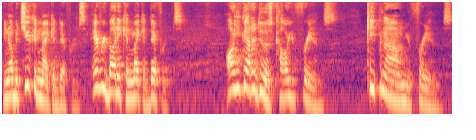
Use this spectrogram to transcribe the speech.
You know, but you can make a difference. Everybody can make a difference. All you got to do is call your friends. Keep an eye on your friends.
